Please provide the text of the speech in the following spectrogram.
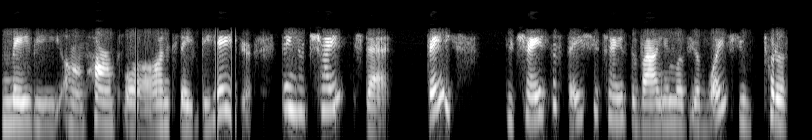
maybe um, harmful or unsafe behavior. Then you change that face. You change the face, you change the volume of your voice, you put a,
